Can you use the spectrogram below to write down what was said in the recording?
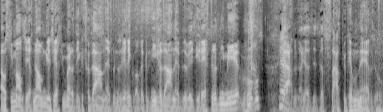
Als die man zegt, nou meneer, zegt u maar dat ik het gedaan heb... en dan zeg ik wel dat ik het niet gedaan heb, dan weet die rechter het niet meer, bijvoorbeeld. ja, nou ja, dat, dat slaat natuurlijk helemaal nergens op.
